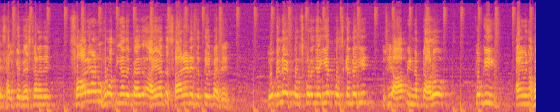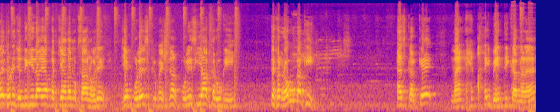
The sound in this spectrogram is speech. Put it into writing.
ਇਸ ਹਲਕੇ ਵੈਸਟ ਵਾਲਿਆਂ ਦੇ, ਸਾਰਿਆਂ ਨੂੰ ਫਰੋਤੀਆਂ ਦੇ ਪੈਸੇ ਆਏ ਆ ਤੇ ਸਾਰਿਆਂ ਨੇ ਦਿੱਤੇ ਪੈਸੇ। ਜੋ ਕਹਿੰਦੇ ਪੁਲਿਸ ਕੋਲੇ ਜਾਈਏ, ਪੁਲਿਸ ਕਹਿੰਦੇ ਜੀ, ਤੁਸੀਂ ਆਪ ਹੀ ਨਿਪਟਾ ਲਓ, ਕਿਉਂਕਿ ਐਵੇਂ ਨਾ ਹੋਏ ਤੁਹਾਡੀ ਜ਼ਿੰਦਗੀ ਦਾ ਜਾਂ ਬੱਚਿਆਂ ਦਾ ਨੁਕਸਾਨ ਹੋ ਜੇ। ਜੇ ਪੁਲਿਸ ਕਮਿਸ਼ਨਰ ਪੁਲਿਸ ਹੀ ਆ ਕਰੂਗੀ, ਤੇ ਫਿਰ ਰਹੂਗਾ ਕੀ? ਇਸ ਕਰਕੇ ਮੈਂ ਆਹੀ ਬੇਨਤੀ ਕਰਨ ਵਾਲਾ ਹਾਂ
